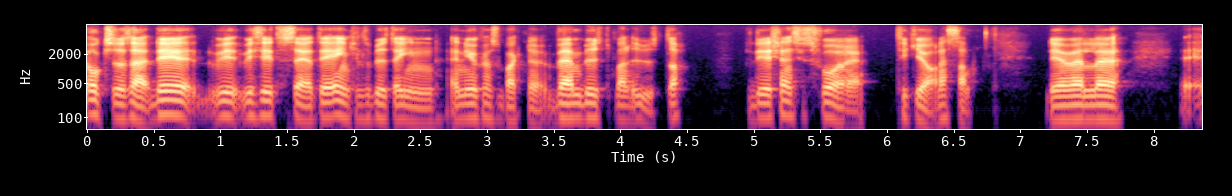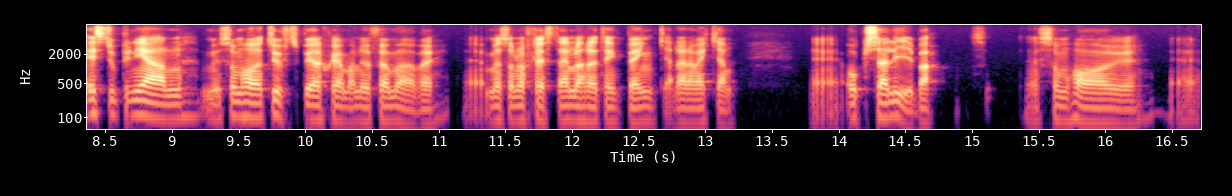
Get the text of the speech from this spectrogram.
också så här, det, vi, vi sitter och säger att det är enkelt att byta in en Newcastle-back nu, vem byter man ut då? Det känns ju svårare, tycker jag nästan. Det är väl eh, Estupinian som har ett tufft spelschema nu framöver, eh, men som de flesta ändå hade tänkt bänka denna veckan. Eh, och Saliba eh, som har eh,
